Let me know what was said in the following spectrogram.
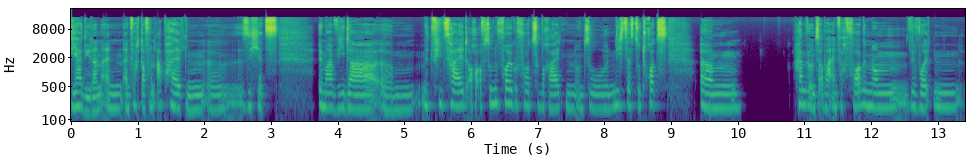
ja, die dann einen einfach davon abhalten, äh, sich jetzt immer wieder ähm, mit viel Zeit auch auf so eine Folge vorzubereiten und so. Nichtsdestotrotz ähm, haben wir uns aber einfach vorgenommen, wir wollten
